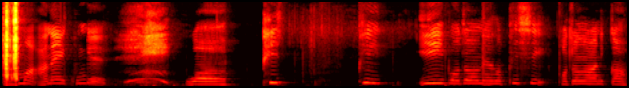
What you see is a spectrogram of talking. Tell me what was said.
자 한번 안에 공개! 와 P P 이 버전에서 PC 버전을 하니까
